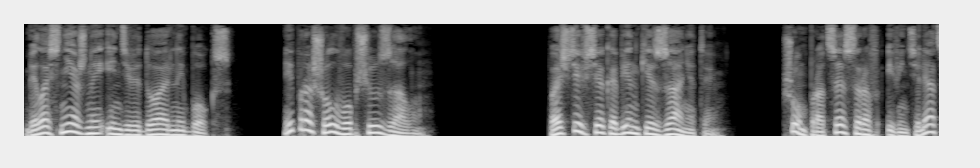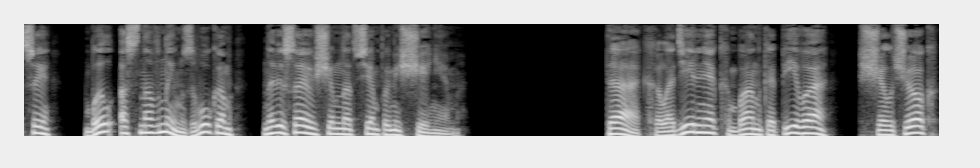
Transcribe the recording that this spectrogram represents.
белоснежный индивидуальный бокс и прошел в общую залу. Почти все кабинки заняты. Шум процессоров и вентиляции был основным звуком, нависающим над всем помещением. Так, холодильник, банка пива, щелчок,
